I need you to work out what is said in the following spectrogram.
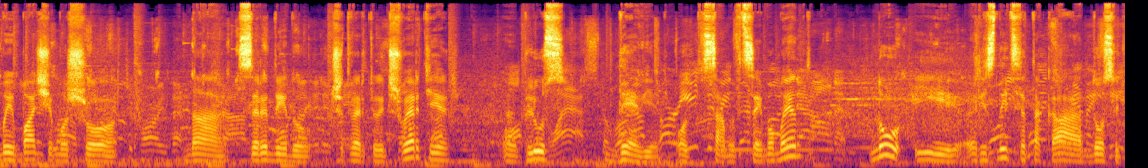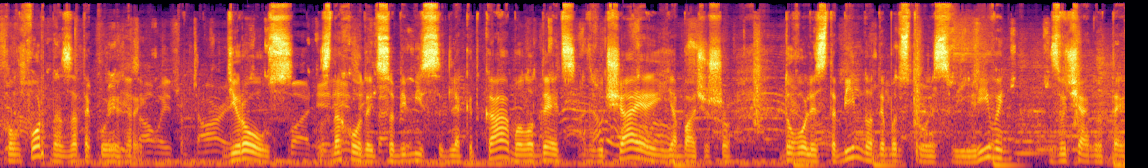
ми бачимо, що на середину четвертої чверті е, плюс 9, от саме в цей момент. Ну і різниця така досить комфортна за такої гри. Ді знаходить собі місце для китка, молодець влучає. Я бачу, що доволі стабільно демонструє свій рівень. Звичайно, те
